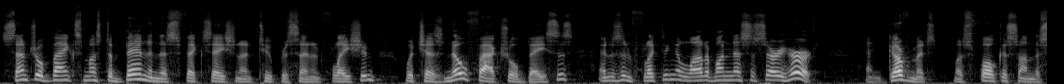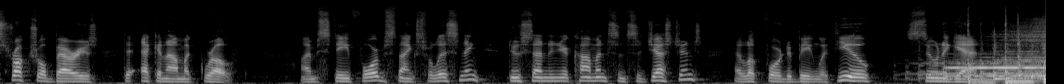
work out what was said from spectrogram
Central banks must abandon this fixation on 2% inflation, which has no factual basis and is inflicting a lot of unnecessary hurt. And governments must focus on the structural barriers to economic growth. I'm Steve Forbes. Thanks for listening. Do send in your comments and suggestions. I look forward to being with you soon again.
